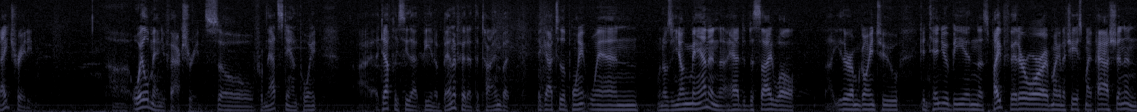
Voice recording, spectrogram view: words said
nitriding, uh, oil manufacturing. So from that standpoint, I definitely see that being a benefit at the time. But it got to the point when when I was a young man and I had to decide, well, either I'm going to continue being this pipe fitter or am I going to chase my passion and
